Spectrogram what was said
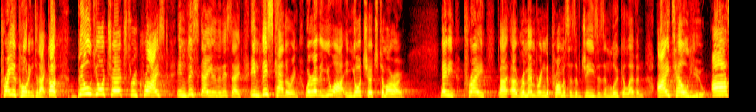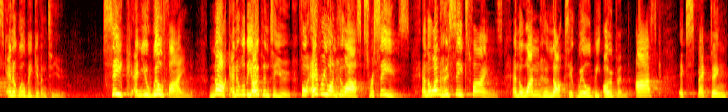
Pray according to that. God, build your church through Christ in this day and in this age, in this gathering, wherever you are, in your church tomorrow. Maybe pray, uh, uh, remembering the promises of Jesus in Luke 11. I tell you, ask and it will be given to you. Seek and you will find. Knock and it will be open to you. For everyone who asks receives, and the one who seeks finds, and the one who knocks it will be opened. Ask expecting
